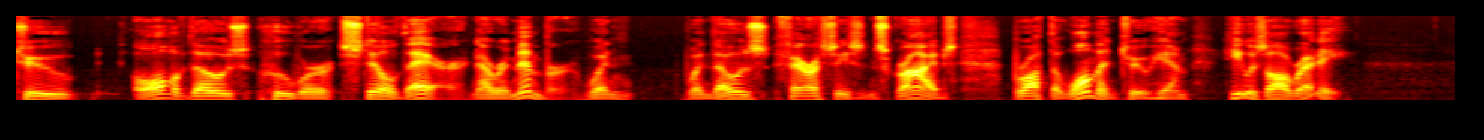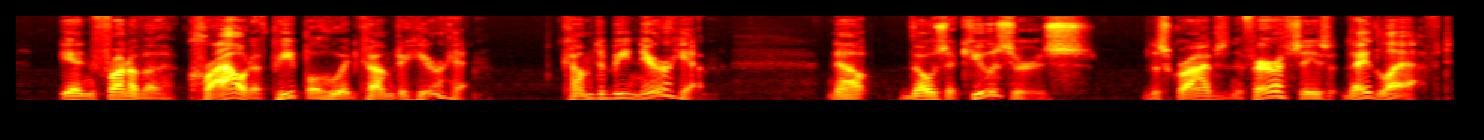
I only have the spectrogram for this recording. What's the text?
to all of those who were still there. Now remember, when when those Pharisees and scribes brought the woman to him, he was already in front of a crowd of people who had come to hear him, come to be near him. Now, those accusers, the scribes and the Pharisees, they'd left,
